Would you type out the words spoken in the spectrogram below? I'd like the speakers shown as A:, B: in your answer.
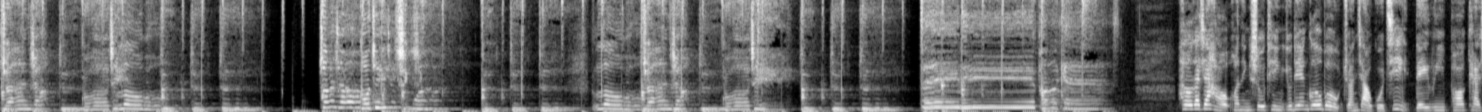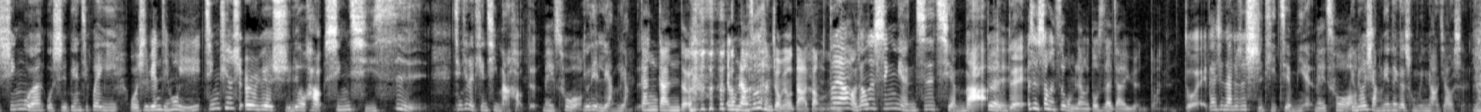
A: 转角国际 Global，转角国际新闻
B: Hello，大家好，欢迎收听 UDN Global 转角国际 Daily Podcast 新闻，我是编辑慧仪，
C: 我是编辑木仪，
B: 今天是二月十六号，星期四。今天的天气蛮好的，
C: 没错，
B: 有点凉凉的，
C: 干干的。哎、欸，我们两个是不是很久没有搭档了？
B: 对啊，好像是新年之前吧，
C: 对，
B: 对不对？
C: 而且上一次我们两个都是在家里远端，
B: 对，但现在就是实体见面，
C: 没错。
B: 有没有想念那个虫鸣鸟叫声？
C: 有，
